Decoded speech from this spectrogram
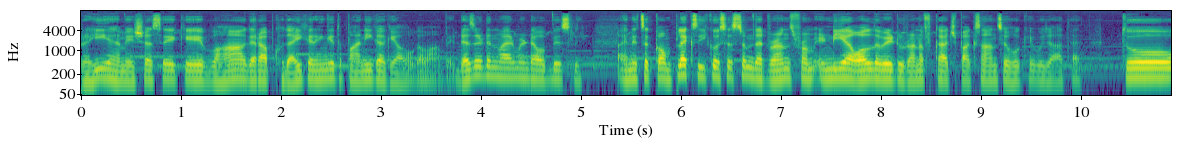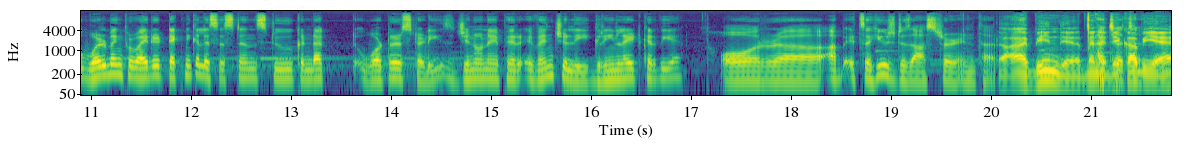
رہی ہے ہمیشہ سے کہ وہاں اگر آپ کھدائی کریں گے تو پانی کا کیا ہوگا وہاں پہ؟ ڈیزرٹ انوائرمنٹ ہے obviously and it's a complex ecosystem that runs from India all the way to Rann of Kutch Pakistan سے ہو کے وہ جاتا ہے. تو World Bank provided technical assistance to conduct water studies جنہوں نے پھر ایونچولی گرین لائٹ کر دیا ہے. اور اب it's a huge disaster in Thar I been there میں نے دیکھا بھی ہے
